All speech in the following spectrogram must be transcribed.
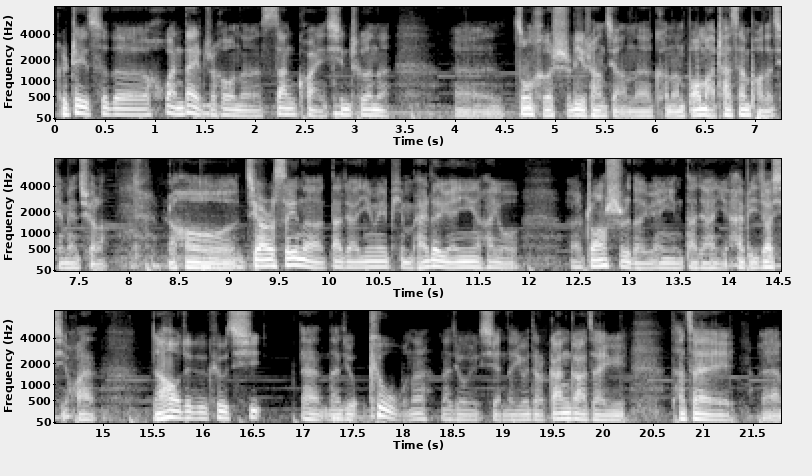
可是这次的换代之后呢，三款新车呢，呃，综合实力上讲呢，可能宝马 X3 跑到前面去了。然后 GLC 呢，大家因为品牌的原因，还有呃装饰的原因，大家也还比较喜欢。然后这个 Q7，呃，那就 Q5 呢，那就显得有点尴尬，在于它在呃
